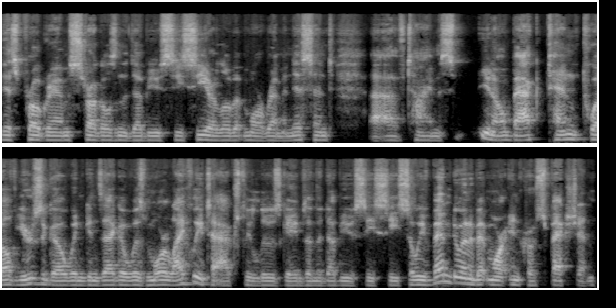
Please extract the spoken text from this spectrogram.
this program's struggles in the WCC are a little bit more reminiscent uh, of times, you know, back 10, 12 years ago when Gonzaga was more likely to actually lose games in the WCC. So we've been doing a bit more introspection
